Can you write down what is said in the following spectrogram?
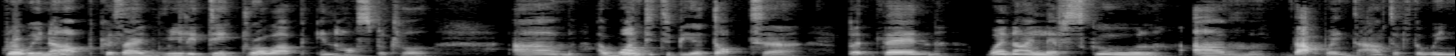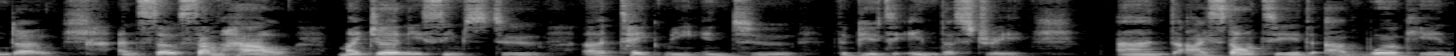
growing up, because I really did grow up in hospital, um, I wanted to be a doctor. But then when I left school, um, that went out of the window. And so somehow my journey seems to uh, take me into the beauty industry. And I started um, working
